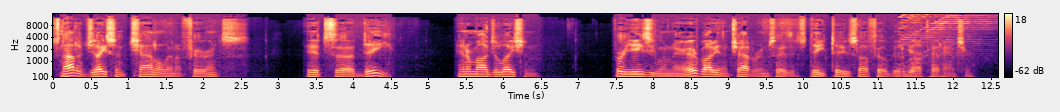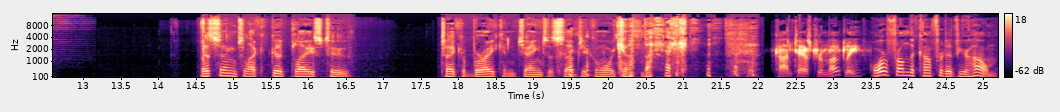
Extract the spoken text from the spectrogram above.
It's not adjacent channel interference. It's uh, D, intermodulation. Pretty easy one there. Everybody in the chat room says it's D2, so I feel good yeah. about that answer. This seems like a good place to take a break and change the subject when we come back. Contest remotely or from the comfort of your home.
